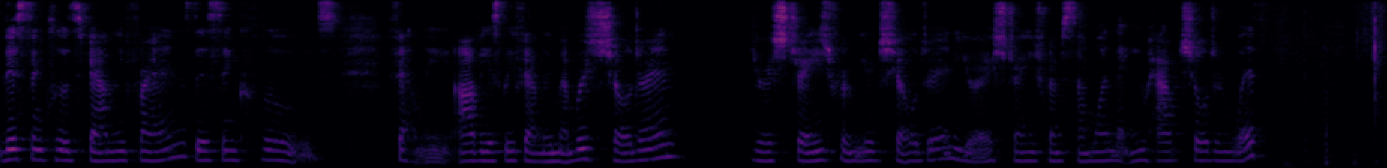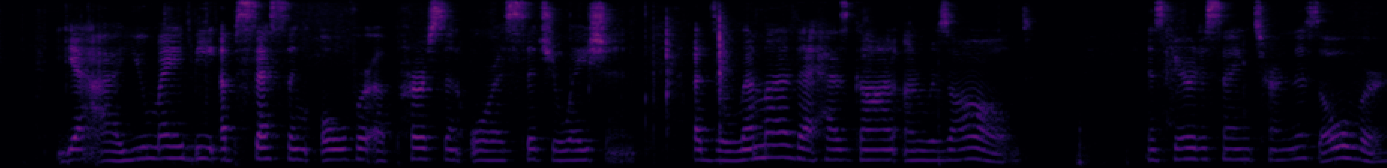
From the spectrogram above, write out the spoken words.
This includes family friends. This includes family, obviously, family members, children. You're estranged from your children. You're estranged from someone that you have children with. Yeah, you may be obsessing over a person or a situation a dilemma that has gone unresolved. And Spirit is saying, turn this over.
